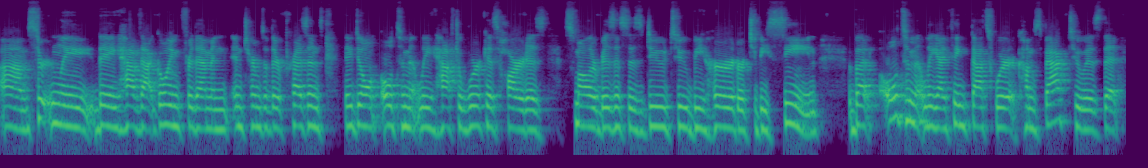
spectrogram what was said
um, certainly they have that going for them in, in terms of their presence. They don't ultimately have to work as hard as smaller businesses do to be heard or to be seen. But ultimately, I think that's where it comes back to is that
